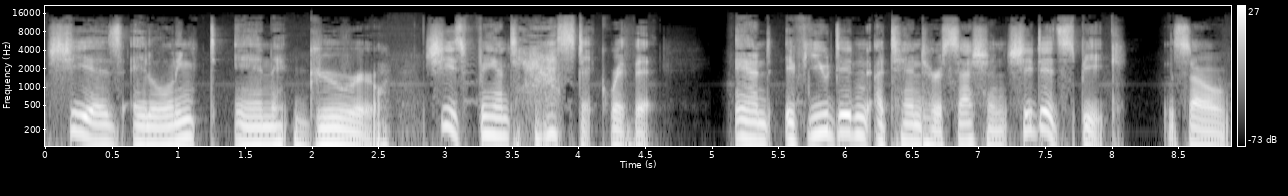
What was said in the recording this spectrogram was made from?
She is a LinkedIn guru. She's fantastic with it. And if you didn't attend her session, she did speak. So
